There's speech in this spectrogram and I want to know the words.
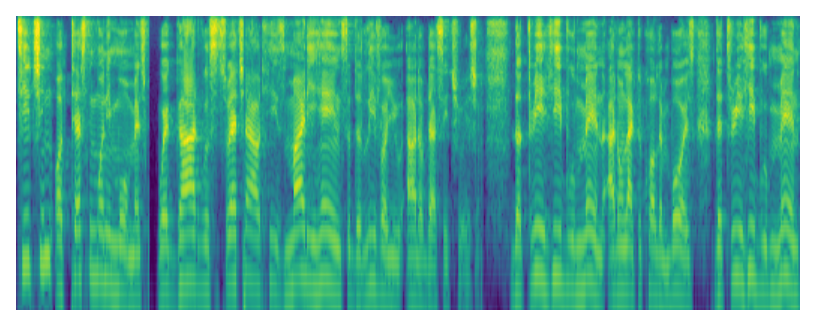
teaching or testimony moments where God will stretch out his mighty hands to deliver you out of that situation. The three Hebrew men, I don't like to call them boys, the three Hebrew men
